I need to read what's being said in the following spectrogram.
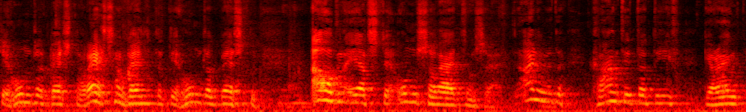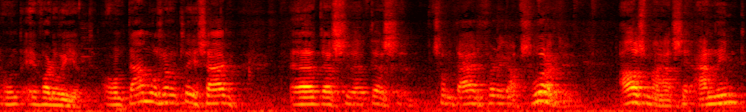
die 100 besten Rechtsanwälte, die 100 besten Augenärzte und so weiter und so weiter. Alle wieder quantitativ gerankt und evaluiert. Und da muss man natürlich sagen, äh, dass das zum Teil völlig absurde Ausmaße annimmt,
